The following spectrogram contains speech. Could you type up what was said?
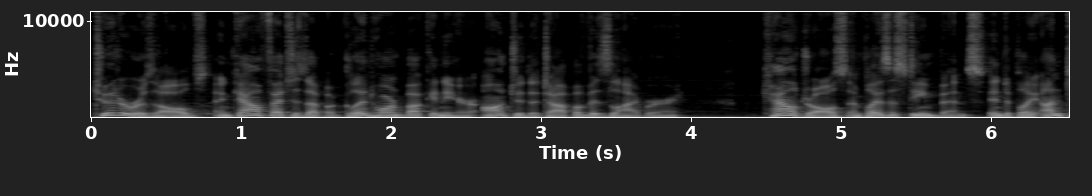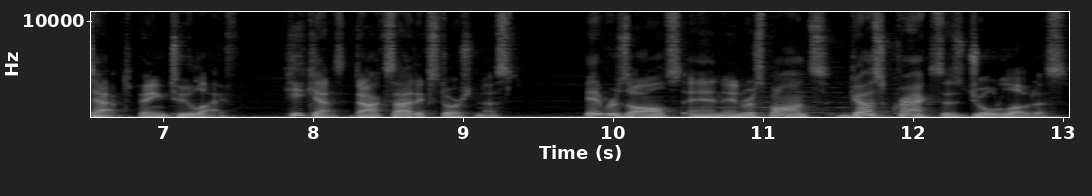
Tutor resolves and Cal fetches up a Glinthorn Buccaneer onto the top of his library. Cal draws and plays a Steam Vents into play untapped, paying 2 life. He casts Dockside Extortionist. It resolves, and in response, Gus cracks his Jeweled Lotus.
